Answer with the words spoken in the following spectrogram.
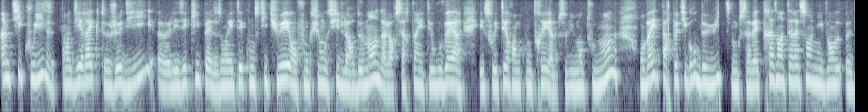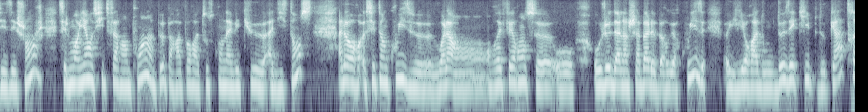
un petit quiz en direct jeudi. les équipes, elles ont été constituées en fonction aussi de leurs demandes. Alors, certains étaient ouverts et souhaitaient rencontrer absolument absolument tout le monde. On va être par petits groupes de 8, donc ça va être très intéressant au niveau euh, des échanges. C'est le moyen aussi de faire un point un peu par rapport à tout ce qu'on a vécu euh, à distance. Alors, c'est un quiz euh, voilà, en, référence au, jeu d'Alain Chabat, le Burger Quiz. il y aura donc deux équipes de quatre,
